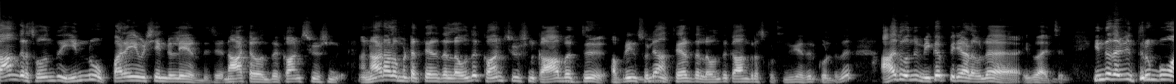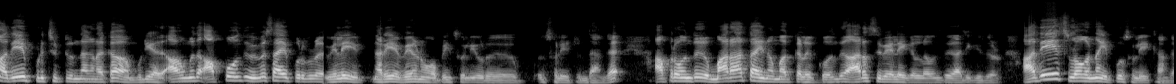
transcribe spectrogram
காங்கிரஸ் வந்து இன்னும் பழைய விஷயங்கள்லேயே இருந்துச்சு. நாட்டை வந்து கான்ஸ்டியூஷன் நாடாளுமன்ற தேர்தலில் வந்து கான்ஸ்டியூஷனுக்கு ஆபத்து அப்படின்னு சொல்லி அந்த தேர்தலில் வந்து காங்கிரஸ் கூட்டணி எதிர்கொண்டது. அது வந்து மிகப்பெரிய அளவில் இதுவாச்சு. இந்த தடவையும் திரும்பவும் அதே பிடிச்சிட்டு இருந்தாங்கனாக்கா முடியாது. அவங்க வந்து அப்போ வந்து விவசாய பொருட்கள் விலை நிறைய வேணும் அப்படின்னு சொல்லி ஒரு சொல்லிட்டு இருந்தாங்க. அப்புறம் வந்து மராத்தா இன மக்களுக்கு வந்து அரசு வேலைகளில் வந்து அதிக இது வேணும். அதே ஸ்லோகன் தான் இப்போ சொல்லியிருக்காங்க.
